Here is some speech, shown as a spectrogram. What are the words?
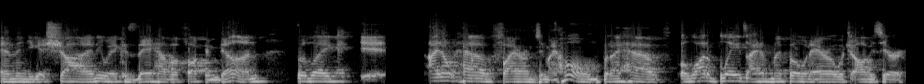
and then you get shot anyway because they have a fucking gun. But like, it, I don't have firearms in my home, but I have a lot of blades. I have my bow and arrow, which obviously are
